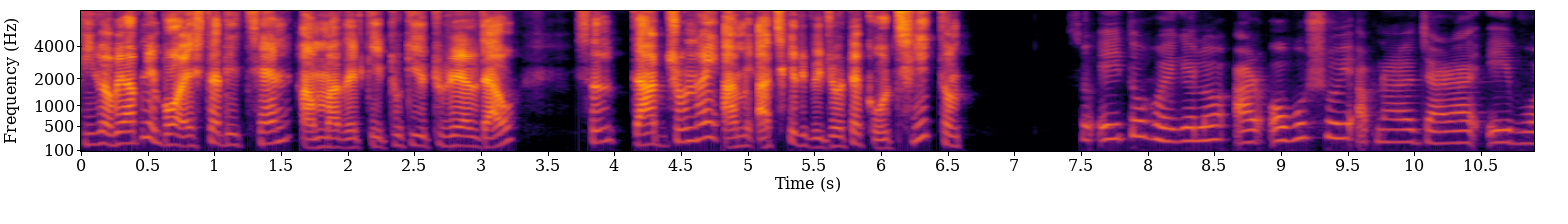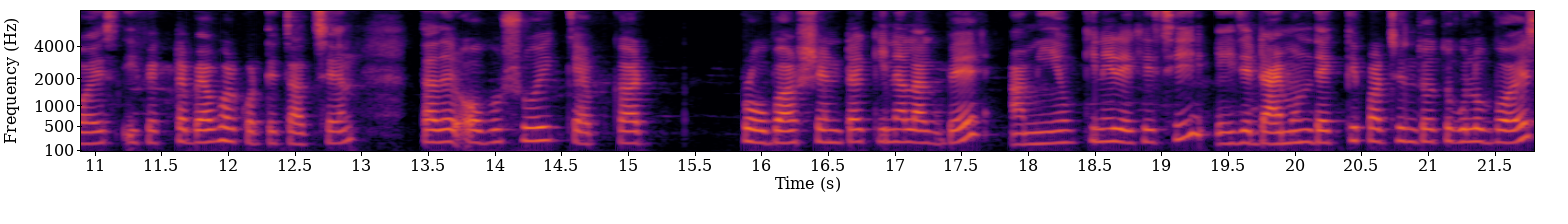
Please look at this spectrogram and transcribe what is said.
কীভাবে আপনি ভয়েসটা দিচ্ছেন? আমাদেরকে একটু টিউটোরিয়াল দাও। তার জন্যই আমি আজকের ভিডিওটা করছি। তো সো এই তো হয়ে গেল। আর অবশ্যই আপনারা যারা এই ভয়েস ইফেক্টটা ব্যবহার করতে চাচ্ছেন, তাদের অবশ্যই ক্যাপকাট প্রো ভার্সনটা কিনা লাগবে। আমিও কিনে রেখেছি। এই যে ডায়মন্ড দেখতে পাচ্ছেন যতগুলো ভয়েস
